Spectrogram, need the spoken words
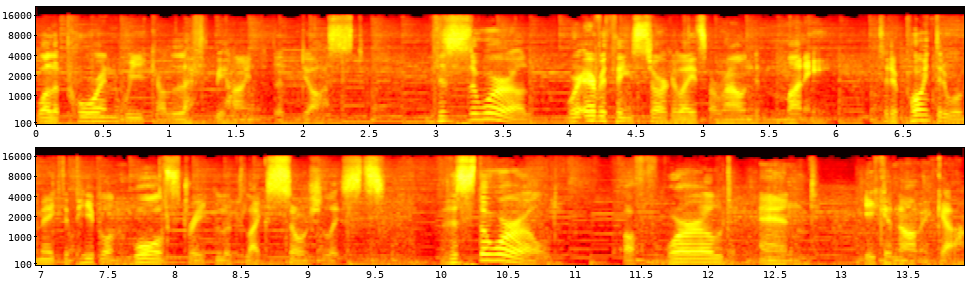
while the poor and weak are left behind in the dust. This is a world where everything circulates around money, to the point that it will make the people on Wall Street look like socialists. This is the world of World End Economica.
